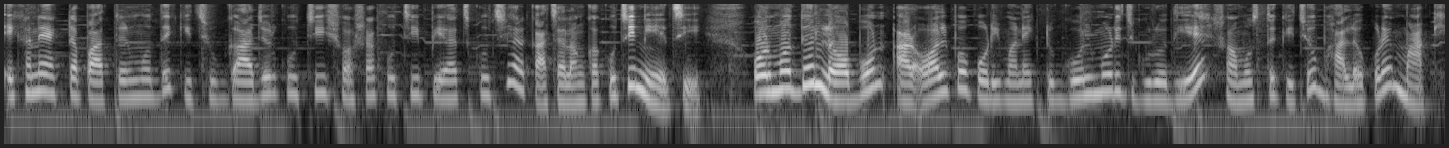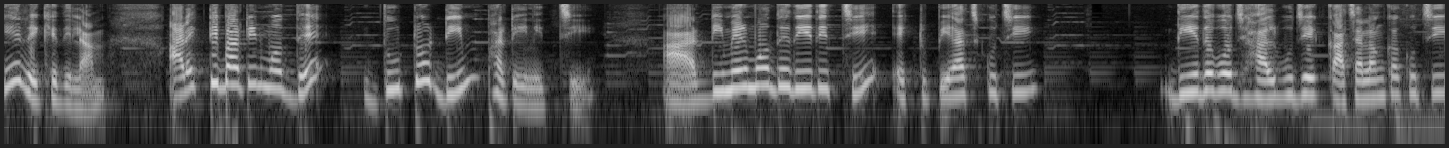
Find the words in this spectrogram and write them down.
এখানে একটা পাত্রের মধ্যে কিছু গাজর কুচি শশা কুচি, পেঁয়াজ কুচি আর কাঁচা লঙ্কা কুচি নিয়েছি। ওর মধ্যে লবণ আর অল্প পরিমাণে একটু গোলমরিচ গুঁড়ো দিয়ে সমস্ত কিছু ভালো করে মাখিয়ে রেখে দিলাম। আরেকটি বাটির মধ্যে দুটো ডিম ফাটিয়ে নিচ্ছি। আর ডিমের মধ্যে দিয়ে দিচ্ছি একটু পেঁয়াজ কুচি দিয়ে দেবো ঝাল বুঝে কাঁচা লঙ্কা কুচি,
